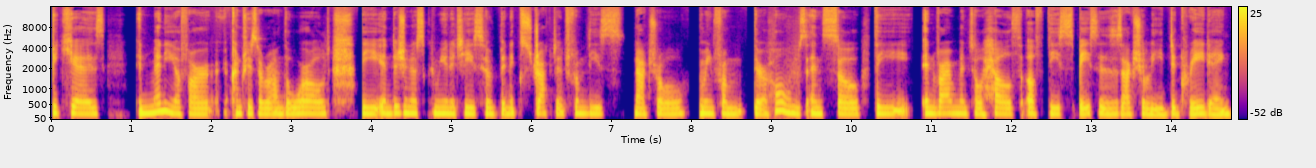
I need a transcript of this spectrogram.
because in many of our countries around the world, the indigenous communities have been extracted from these natural, I mean, from their homes. And so the environmental health of these spaces is actually degrading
